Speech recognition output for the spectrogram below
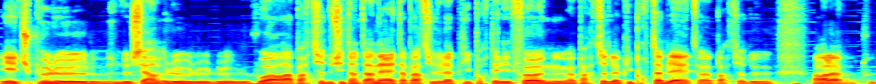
Et tu peux le, le, le, voir à partir du site internet, à partir de l'appli pour téléphone, à partir de l'appli pour tablette, à partir de... Alors voilà, tout,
